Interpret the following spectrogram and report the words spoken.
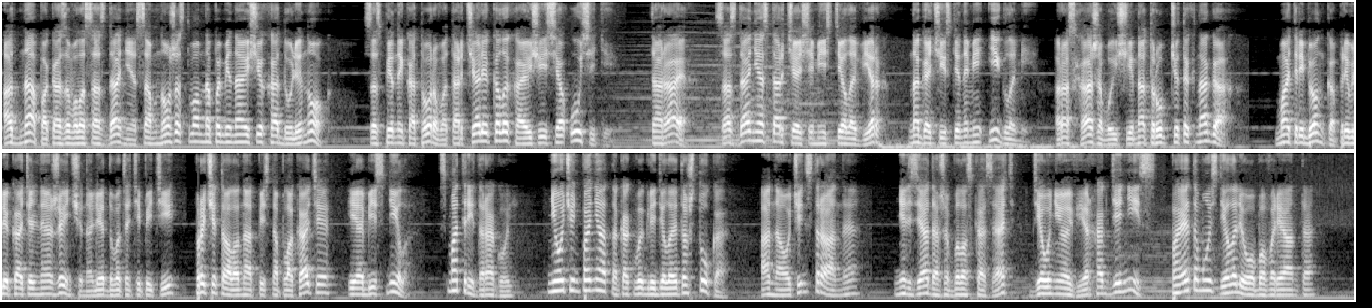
Одна показывала создание со множеством напоминающих ходули ног, со спины которого торчали колыхающиеся усики. Вторая – создание с торчащими из тела вверх многочисленными иглами, расхаживающие на трубчатых ногах. Мать ребенка, привлекательная женщина лет 25, прочитала надпись на плакате и объяснила. «Смотри, дорогой, не очень понятно, как выглядела эта штука. Она очень странная. Нельзя даже было сказать, где у нее верх, а где низ. Поэтому сделали оба варианта».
